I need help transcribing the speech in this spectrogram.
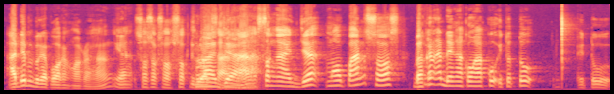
Ada beberapa orang-orang ya sosok-sosok di luar Sengaja. sana sengaja mau pansos, bahkan ada yang ngaku-ngaku itu tuh itu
